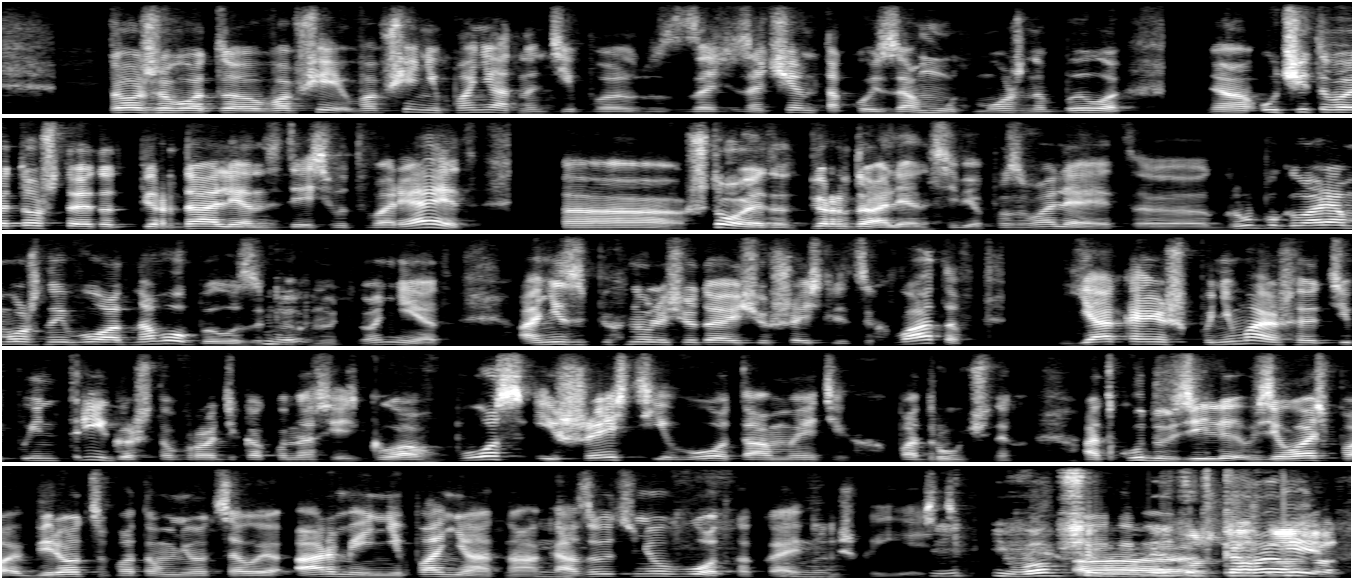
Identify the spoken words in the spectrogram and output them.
Да. Тоже вот э, вообще, вообще непонятно, типа, за, зачем такой замут. Можно было, э, учитывая то, что этот пердалиан здесь вытворяет, что этот пердалиан себе позволяет? Э, грубо говоря, можно его одного было запихнуть, но нет. Они запихнули сюда еще шесть лицехватов. Я, конечно, понимаю, что это типа интрига, что вроде как у нас есть главбосс и шесть его там этих подручных. Откуда взяли, взялась, берется потом у него целая армия, непонятно. Оказывается, у него вот какая фишка есть. И, и в общем, а, этот корабль...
